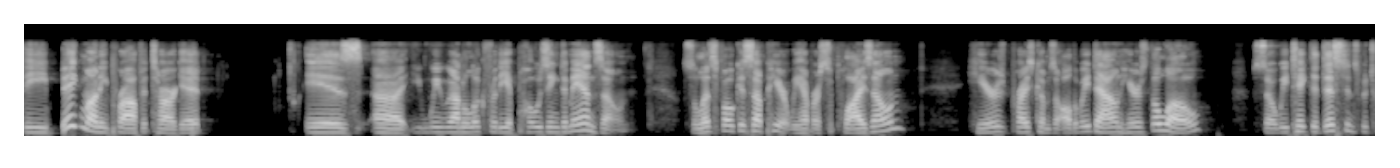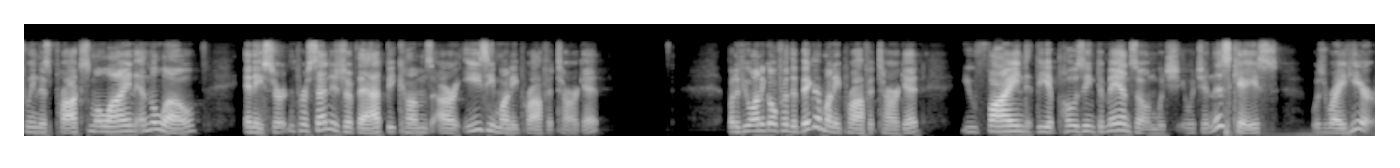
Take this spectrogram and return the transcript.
The big money profit target is uh, we want to look for the opposing demand zone. So let's focus up here. We have our supply zone. Here's price comes all the way down. Here's the low. So we take the distance between this proximal line and the low, and a certain percentage of that becomes our easy money profit target. But if you want to go for the bigger money profit target, you find the opposing demand zone, which, which in this case was right here.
